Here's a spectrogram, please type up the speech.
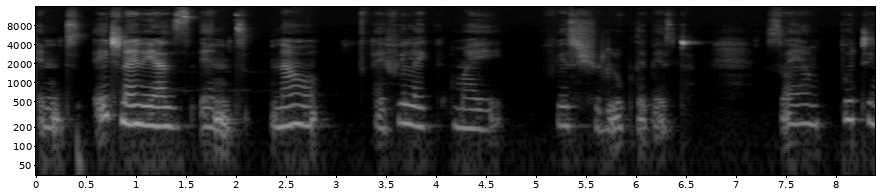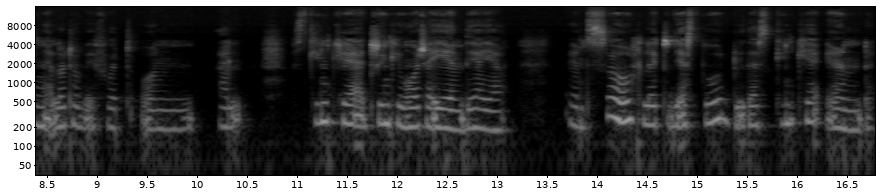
and eight nine years and now i feel like my face should look the best. So i am putting a lot of effort on skincare drinking water here and there yeah. And so let's just go do the skincare and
